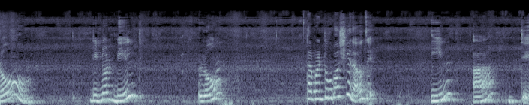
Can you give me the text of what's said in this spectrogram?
Rome did not build Rome তারপর একটু বসিয়ে দাও যে ইন আ ডে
